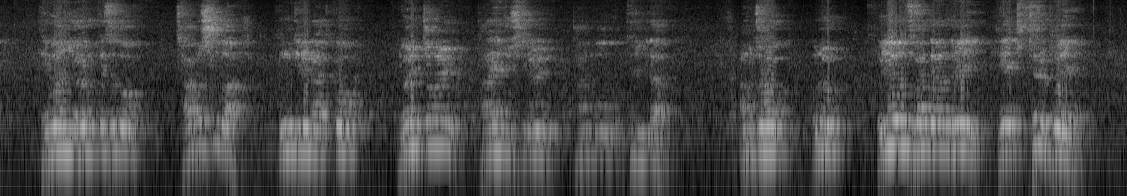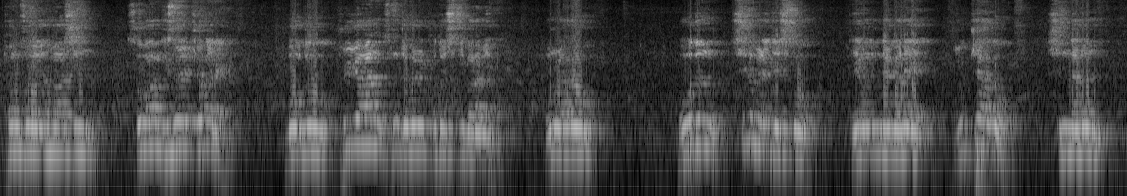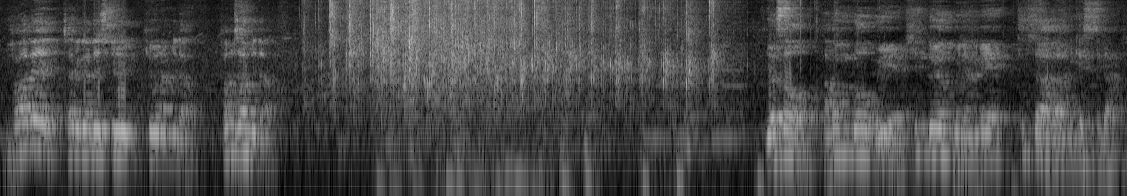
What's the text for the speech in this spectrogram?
대원 여러분께서도 자부심과 긍지를 갖고 열정을 다해 주시기를 당부드립니다. 아무쪼록 오늘 의원 소방대원들의 대축제를 통해 평소 연마하신 소방기술 경연에 모두 훌륭한 성적을 거두시기 바라며 오늘 하루 모든 시름을 잊으시고 대원님들 간에 유쾌하고 신나는 화합의 자리가 되시길 기원합니다. 감사합니다. 이어서 강원도 의회 신도현 부장님의 축사가 있겠습니다.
